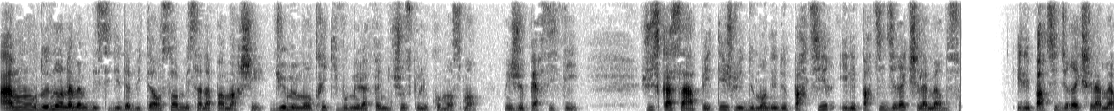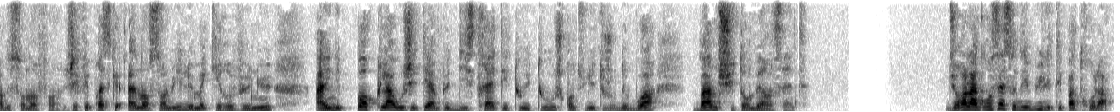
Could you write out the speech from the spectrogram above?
À un moment donné, on a même décidé d'habiter ensemble, mais ça n'a pas marché. Dieu me montrait qu'il vaut mieux la fin d'une chose que le commencement. Mais je persistais. Jusqu'à ça a pété, je lui ai demandé de partir. Il est parti direct chez la mère de son il est parti direct chez la mère de son enfant. J'ai fait presque un an sans lui. Le mec est revenu à une époque là où j'étais un peu distraite et tout et tout. Je continuais toujours de boire. Bam, je suis tombée enceinte. Durant la grossesse, au début, il n'était pas trop là.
